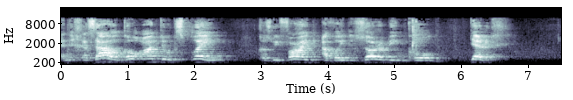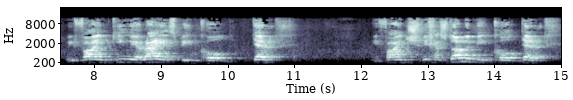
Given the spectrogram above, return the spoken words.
And the Chazal go on to explain, because we find Avodah Zorah being called Derech. We find Arayas being called Derech. We find Shvichas Domim being called Derech.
